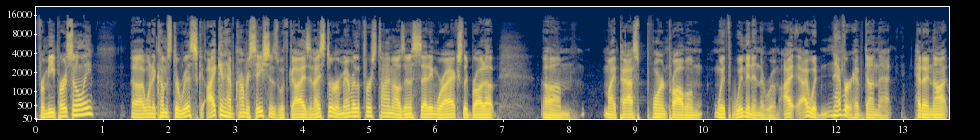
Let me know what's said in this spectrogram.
for me personally, uh, when it comes to risk, I can have conversations with guys, and I still remember the first time I was in a setting where I actually brought up um, my past porn problem with women in the room. I, I would never have done that had I not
